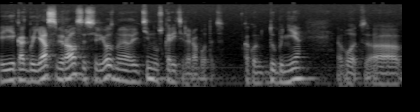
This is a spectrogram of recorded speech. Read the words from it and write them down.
И как бы я собирался серьезно идти на ускорителе работать в каком-нибудь Дубне. Вот, а,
